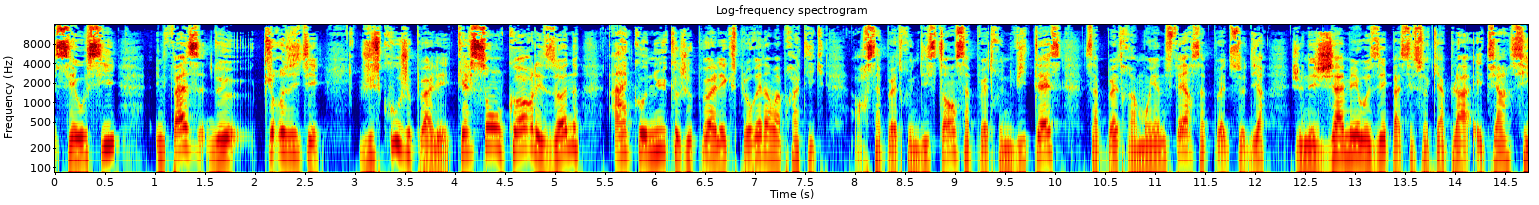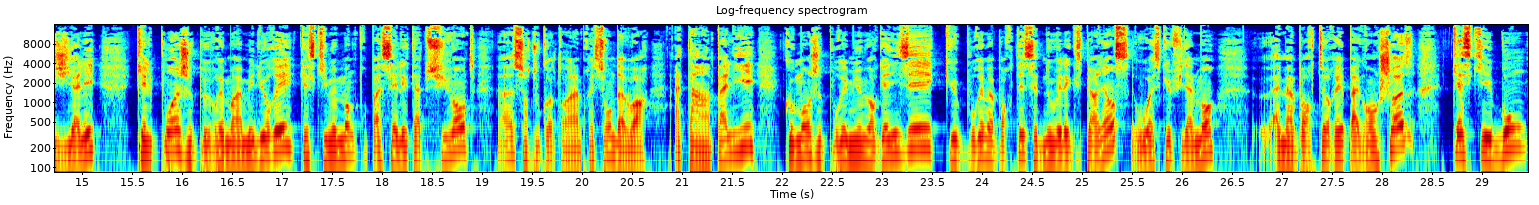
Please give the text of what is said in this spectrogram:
c'est aussi une phase de curiosité. Jusqu'où je peux aller? Quelles sont encore les zones inconnues que je peux aller explorer dans ma pratique? Alors ça peut être une distance, ça peut être une vitesse, ça peut être un moyen de faire, ça peut être se dire je n'ai jamais osé passer ce cap-là et tiens si j'y allais, quel point je peux vraiment améliorer? Qu'est-ce qui me manque pour passer à l'étape suivante hein, Surtout quand on a l'impression d'avoir atteint un palier, comment je pourrais mieux m'organiser? Que pourrait m'apporter cette nouvelle expérience? Ou est-ce que finalement euh, elle m'apporterait pas grand-chose? Qu'est-ce qui est bon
